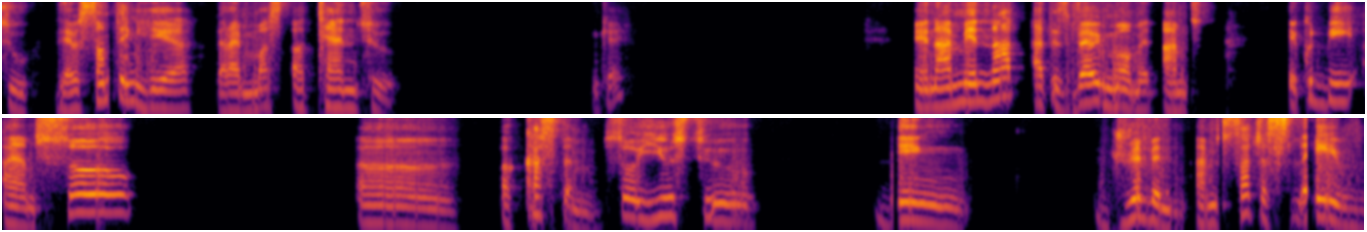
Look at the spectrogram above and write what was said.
to there's something here that I must attend to. Okay? And I may not at this very moment, I'm it could be I am so uh, accustomed, so used to being driven. I'm such a slave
